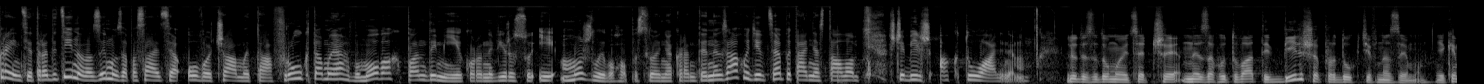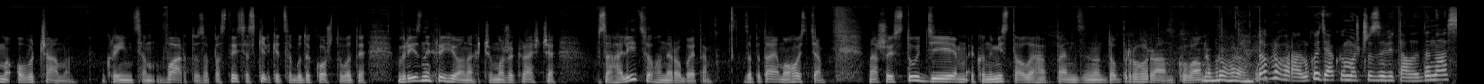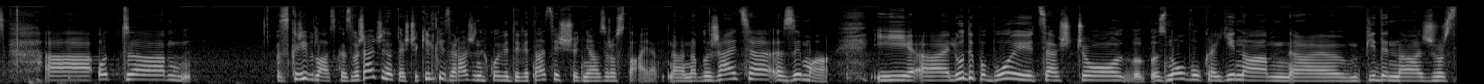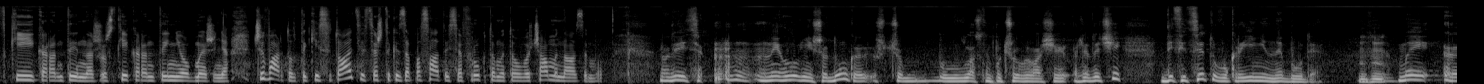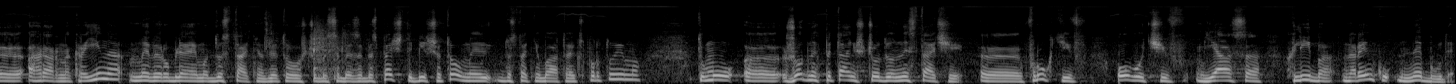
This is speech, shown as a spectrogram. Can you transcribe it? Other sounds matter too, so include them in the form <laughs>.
Українці традиційно на зиму запасаються овочами та фруктами в умовах пандемії коронавірусу і можливого посилення карантинних заходів. Це питання стало ще більш актуальним. Люди задумуються, чи не заготувати більше продуктів на зиму, якими овочами українцям варто запастися, скільки це буде коштувати в різних регіонах, чи може краще взагалі цього не робити? Запитаємо гостя нашої студії, економіста Олега Пензена. Доброго ранку вам. Доброго ранку. Доброго ранку, дякуємо, що завітали до нас. От а, скажіть, будь ласка, зважаючи на те, що кількість заражених COVID-19 щодня зростає, наближається зима, і люди побоюються, що знову Україна піде на жорсткий карантин, на жорсткі карантинні обмеження. Чи варто в такій ситуації все ж таки запасатися фруктами та овочами на зиму? Ну, дивіться, <clears throat> найголовніша думка, щоб власне почули ваші глядачі, дефіциту в Україні не буде. Ми е, аграрна країна, ми виробляємо достатньо для того, щоб себе забезпечити. Більше того, ми достатньо багато експортуємо. Тому е, жодних питань щодо нестачі е, фруктів, овочів, м'яса, хліба на ринку не буде.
